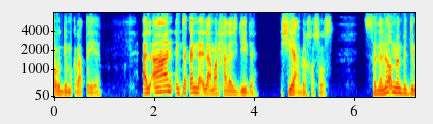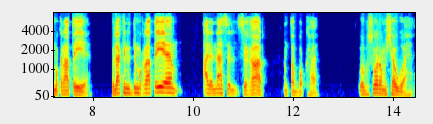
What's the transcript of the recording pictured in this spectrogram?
والديمقراطية. الآن انتقلنا إلى مرحلة جديدة الشيعة بالخصوص. صرنا نؤمن بالديمقراطية ولكن الديمقراطية على الناس الصغار نطبقها وبصورة مشوهة.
